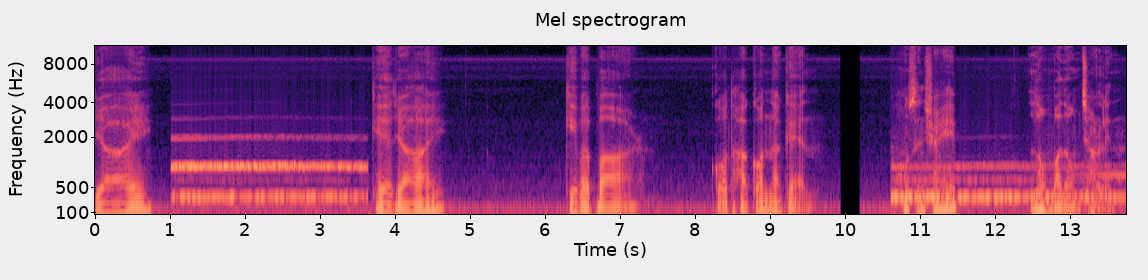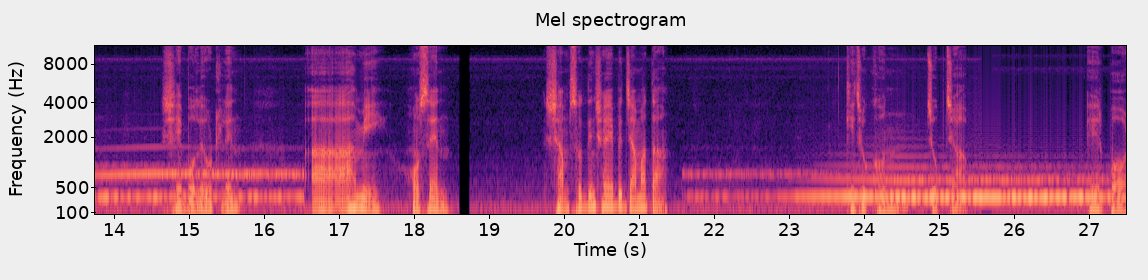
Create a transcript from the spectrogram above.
যায়? কে যায় কি ব্যাপার? কথা কন না কেন? হোসেন সাহেব লম্বা দম ছাড়লেন। সে বলে উঠলেন আমি, হোসেন। শামসুদ্দিন সাহেবের জামাতা? কিছুক্ষণ চুপচাপ। এরপর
